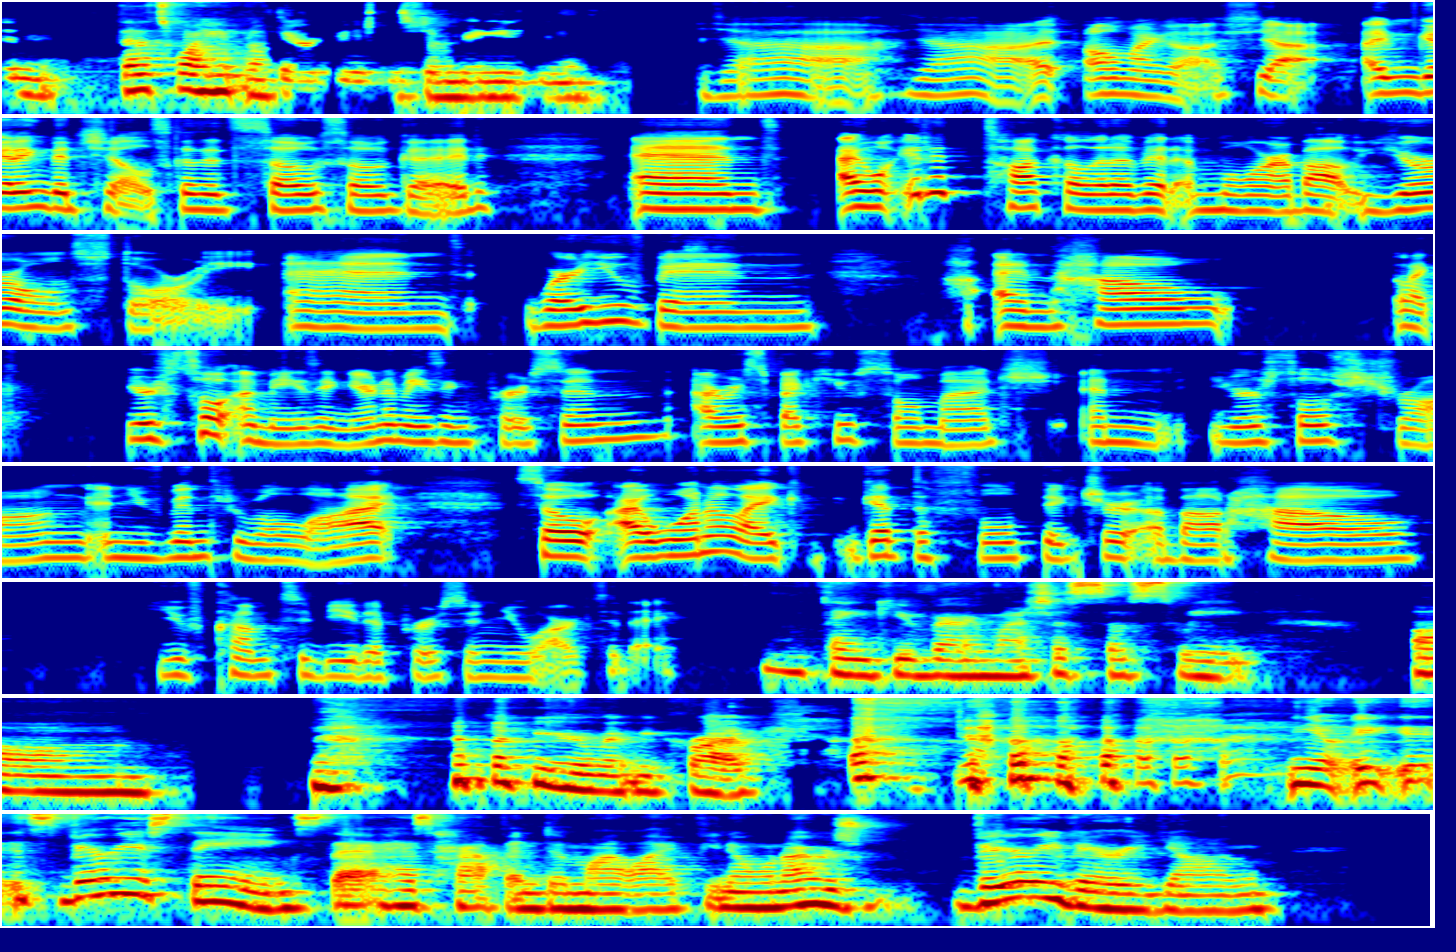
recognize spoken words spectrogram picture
And that's why hypnotherapy is just amazing. Yeah, yeah. Oh my gosh. Yeah. I'm getting the chills because it's so, so good. And I want you to talk a little bit more about your own story and where you've been and how, like, you're so amazing. You're an amazing person. I respect you so much and you're so strong and you've been through a lot. So I want to like get the full picture about how you've come to be the person you are today. Thank you very much. That's so sweet. Um, you're gonna make me cry. you know, it, it's various things that has happened in my life. You know, when I was very, very young,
